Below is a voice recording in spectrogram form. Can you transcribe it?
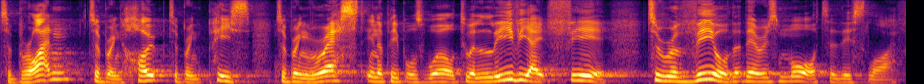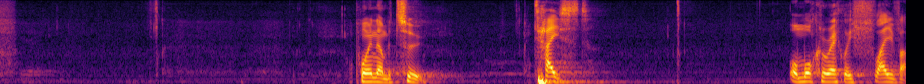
to brighten, to bring hope, to bring peace, to bring rest in a people's world, to alleviate fear, to reveal that there is more to this life. Point number two taste, or more correctly, flavor.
